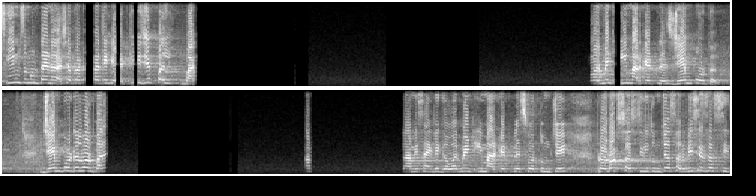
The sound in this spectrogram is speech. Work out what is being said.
स्कीम्स म्हणता येणार अशा प्रकारचे हे आहेत की जे पल बाकी government e market place GeM portal GeM पोर्टलवर बऱ्याच आम्ही सांगितले गव्हर्नमेंट ई मार्केट प्लेसवर तुमचे प्रोडक्ट्स असतील तुमच्या सर्व्हिसेस असतील.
